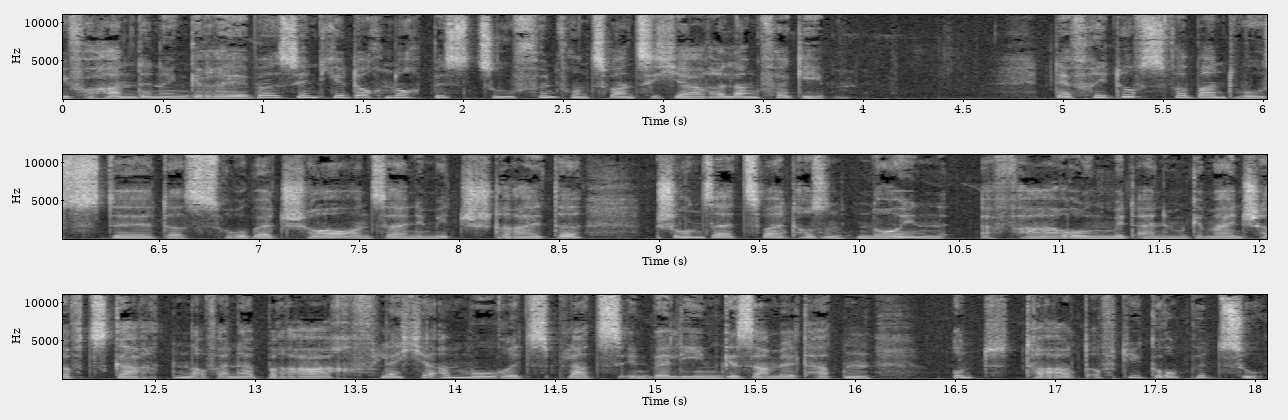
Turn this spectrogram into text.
Die vorhandenen Gräber sind jedoch noch bis zu 25 Jahre lang vergeben. Der Friedhofsverband wusste, dass Robert Shaw und seine Mitstreiter schon seit 2009 Erfahrung mit einem Gemeinschaftsgarten auf einer Brachfläche am Moritzplatz in Berlin gesammelt hatten und trat auf die Gruppe zu.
